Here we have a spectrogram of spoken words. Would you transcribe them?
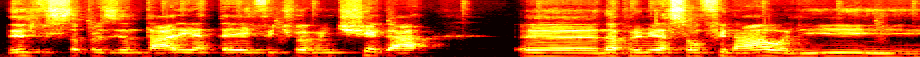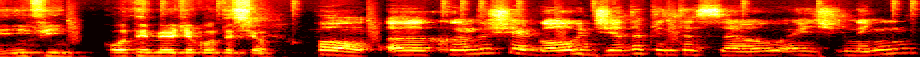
desde vocês apresentarem até efetivamente chegar uh, na premiação final ali, enfim, contem meio o que aconteceu. Bom, uh, quando chegou o dia da apresentação, a gente nem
